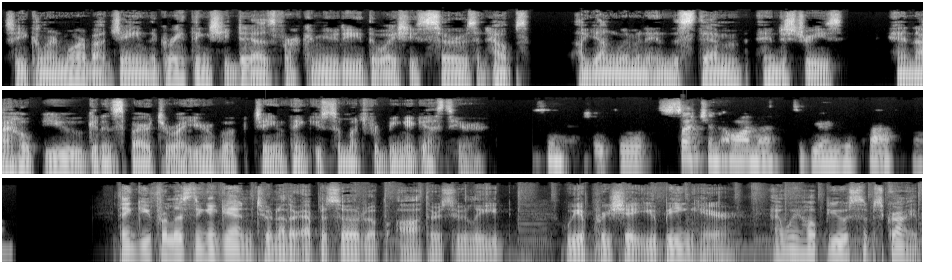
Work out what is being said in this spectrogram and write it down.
so you can learn more about Jane, the great things she does for her community, the way she serves and helps uh, young women in the STEM industries. And I hope you get inspired to write your book. Jane, thank you so much for being a guest here. So much, Such an honor to be on your platform. Thank you for listening again to another episode of Authors Who Lead. We appreciate you being here, and we hope you subscribe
